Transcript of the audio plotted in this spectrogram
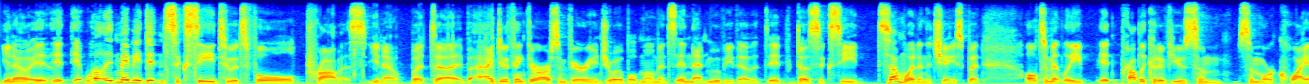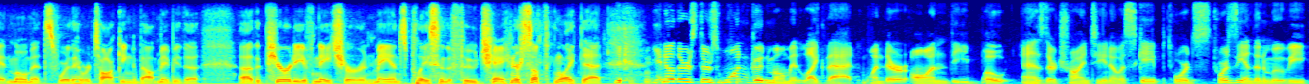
You know, it, yeah. it, it, well, it maybe it didn't succeed to its full promise. You know, but uh, I do think there are some very enjoyable moments in that movie, though it, it does succeed somewhat in the chase, but ultimately it probably could have used some some more quiet moments where they were talking about maybe the uh, the purity of nature and man's place in the food chain or something like that. You know, there's there's there's one good moment like that when they're on the boat as they're trying to you know escape towards towards the end of the movie,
